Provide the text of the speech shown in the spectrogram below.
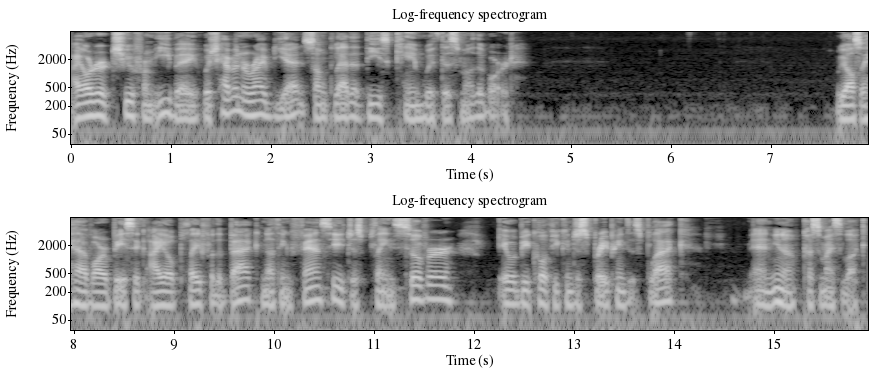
I ordered two from eBay, which haven't arrived yet, so I'm glad that these came with this motherboard. We also have our basic I.O. plate for the back, nothing fancy, just plain silver. It would be cool if you can just spray paint this black and, you know, customize the look.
